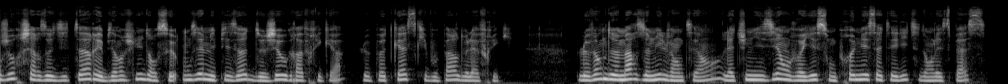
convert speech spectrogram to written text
Bonjour chers auditeurs et bienvenue dans ce onzième épisode de Géographica, le podcast qui vous parle de l'Afrique. Le 22 mars 2021, la Tunisie a envoyé son premier satellite dans l'espace,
